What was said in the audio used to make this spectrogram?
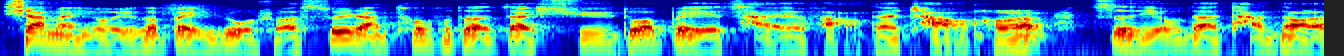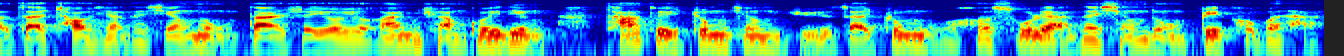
下面有一个备注说，虽然托夫特在许多被采访的场合自由地谈到了在朝鲜的行动，但是由于安全规定，他对中情局在中国和苏联的行动闭口不谈。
